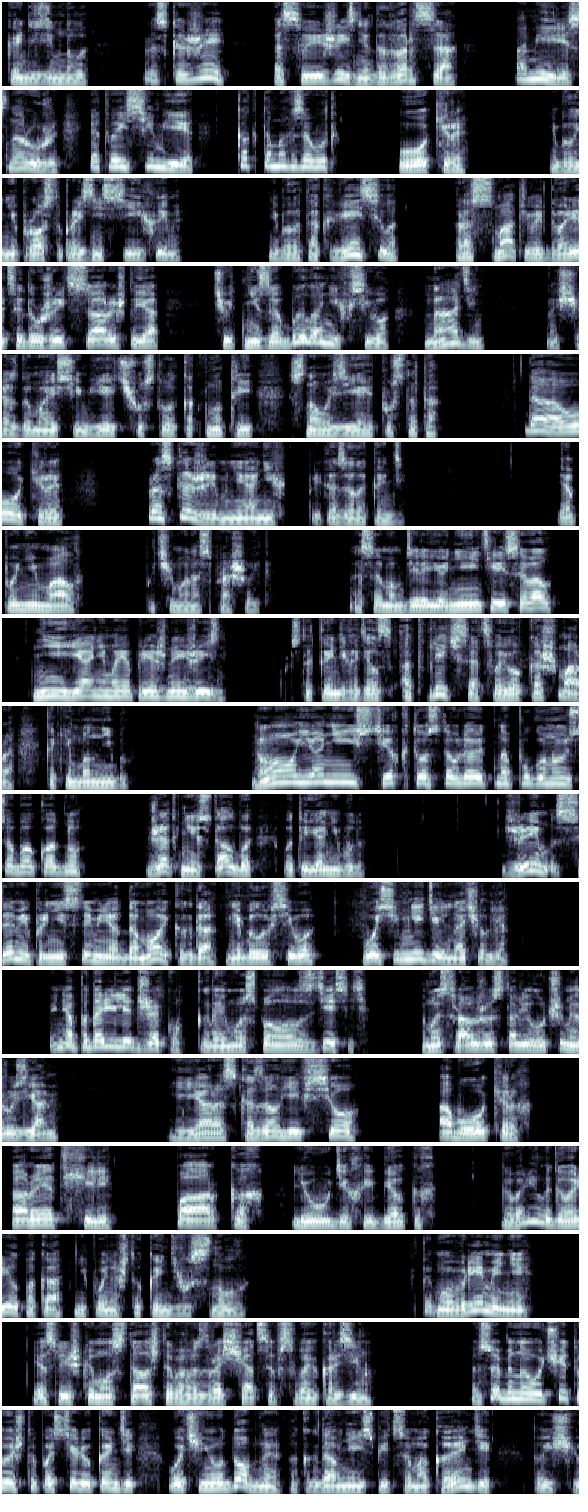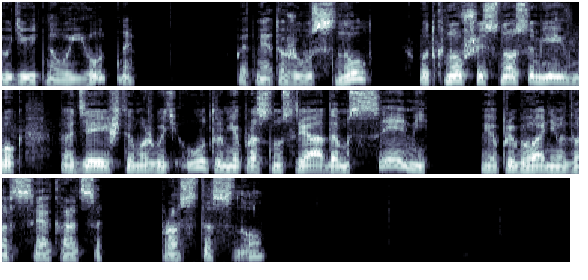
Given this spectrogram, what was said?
Кэнди зимнула. «Расскажи о своей жизни до дворца, о мире снаружи и о твоей семье. Как там их зовут?» «Океры». Мне было непросто произнести их имя. Мне было так весело рассматривать дворец и дружить с Сарой, что я чуть не забыл о них всего на день, но сейчас, думая о семье, чувствовал, как внутри снова зияет пустота. — Да, океры, расскажи мне о них, — приказала Кэнди. Я понимал, почему она спрашивает. На самом деле ее не интересовал ни я, ни моя прежняя жизнь. Просто Кэнди хотелось отвлечься от своего кошмара, каким бы он ни был. Но я не из тех, кто оставляет напуганную собаку одну. Джек не стал бы, вот и я не буду. Джим с Сэмми принесли меня домой, когда мне было всего восемь недель, начал я. Меня подарили Джеку, когда ему исполнилось десять, и мы сразу же стали лучшими друзьями. И я рассказал ей все об Уокерах, о Редхилле, парках, людях и белках. Говорил и говорил, пока не понял, что Кэнди уснула. К тому времени я слишком устал, чтобы возвращаться в свою корзину. Особенно учитывая, что постель у Кэнди очень удобная, а когда в ней спит сама Кэнди, то еще удивительно уютная. Поэтому я тоже уснул, уткнувшись носом ей в бок, надеясь, что, может быть, утром я проснусь рядом с Эми, мое пребывание в дворце окажется просто сном.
